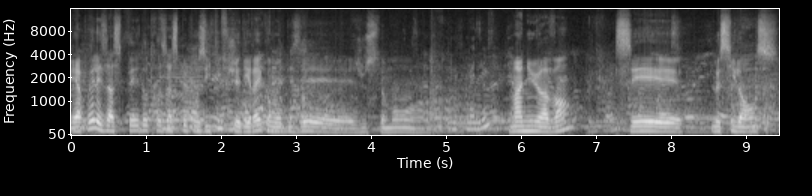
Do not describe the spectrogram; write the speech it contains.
Et après, les aspects, d'autres aspects positifs, je dirais, comme disait justement Manu Manu avant, c'est le silence.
